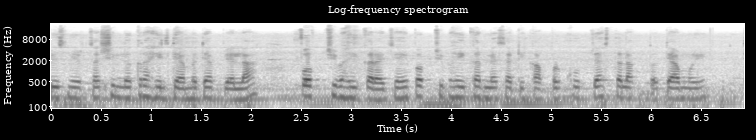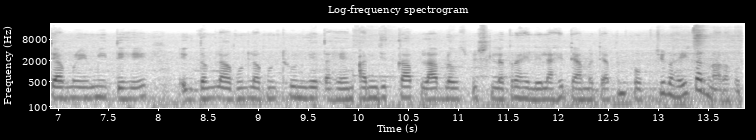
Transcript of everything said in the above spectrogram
पीस नेटचा शिल्लक राहील त्यामध्ये आपल्याला पपची भाई करायची आहे. पपची भाई करण्यासाठी कापड खूप जास्त लागतं. त्यामुळे त्यामुळे मी ते हे एकदम लागून लागून ठेवून घेत आहे. आणि जितका आपला ब्लाऊज पीस शिल्लक राहिलेला आहे त्यामध्ये आपण पोपची भाई करणार आहोत.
